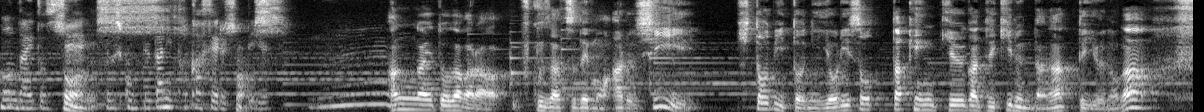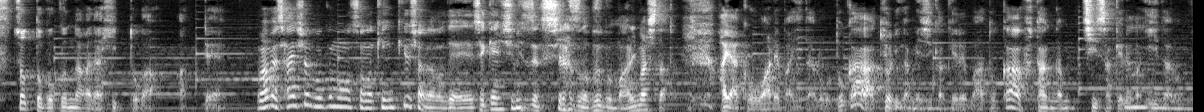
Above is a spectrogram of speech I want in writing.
問題として量子コンピューターに解かせるっていうそう案外とだから複雑でもあるし、人々に寄り添った研究ができるんだなっていうのが、ちょっと僕の中ではヒットがあって、やっぱり最初僕もその研究者なので世間知らずの部分もありましたと。早く終わればいいだろうとか、距離が短ければとか、負担が小さければいいだろう。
